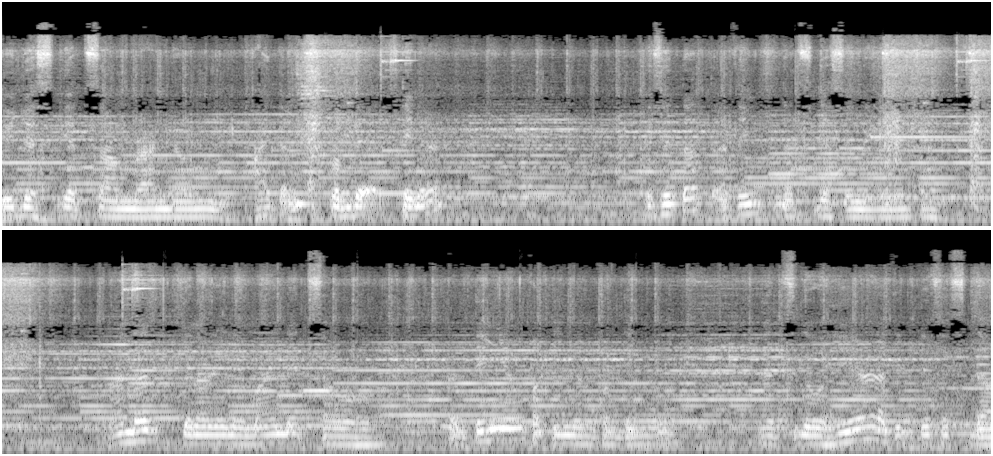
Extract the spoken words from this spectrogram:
you just get some random items from the thinner. Is it that? I think that's just in the game. So I'm not gonna really mind it, so continue, continue, continue. Let's go here. I think this is the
